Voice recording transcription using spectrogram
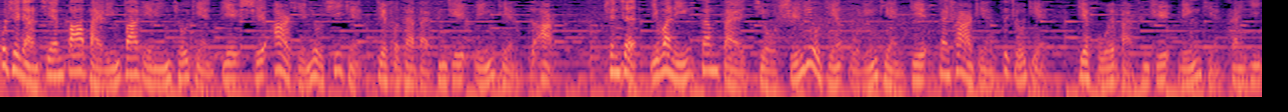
沪指两千八百零八点零九点，跌十二点六七点，跌幅在百分之零点四二。深圳一万零三百九十六点五零点，跌三十二点四九点，跌幅为百分之零点三一。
